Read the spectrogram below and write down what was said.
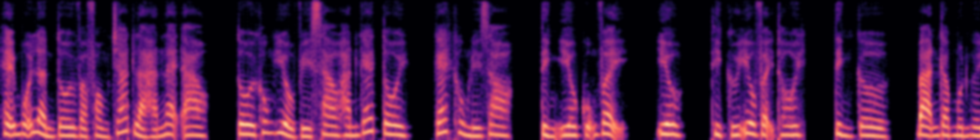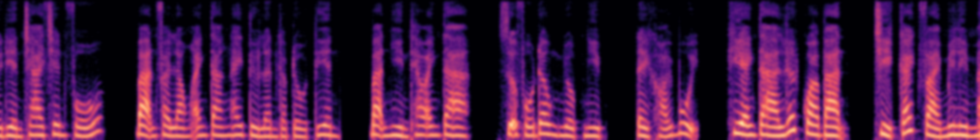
hễ mỗi lần tôi vào phòng chat là hắn lại ao, tôi không hiểu vì sao hắn ghét tôi, ghét không lý do, tình yêu cũng vậy, yêu thì cứ yêu vậy thôi, tình cờ, bạn gặp một người điển trai trên phố, bạn phải lòng anh ta ngay từ lần gặp đầu tiên, bạn nhìn theo anh ta giữa phố đông nhộp nhịp, đầy khói bụi. Khi anh ta lướt qua bạn, chỉ cách vài mm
